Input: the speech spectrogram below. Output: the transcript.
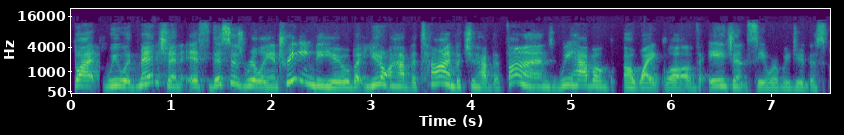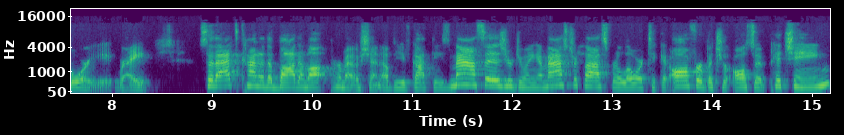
But we would mention if this is really intriguing to you, but you don't have the time, but you have the funds, we have a, a white glove agency where we do this for you, right? So that's kind of the bottom up promotion of you've got these masses, you're doing a masterclass for a lower ticket offer, but you're also pitching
